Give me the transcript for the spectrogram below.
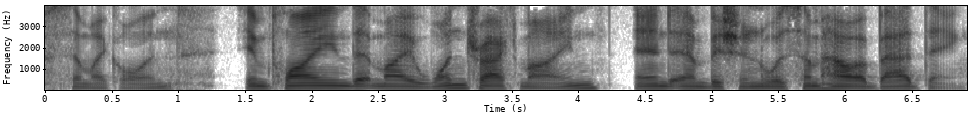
semicolon, implying that my one tracked mind and ambition was somehow a bad thing.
